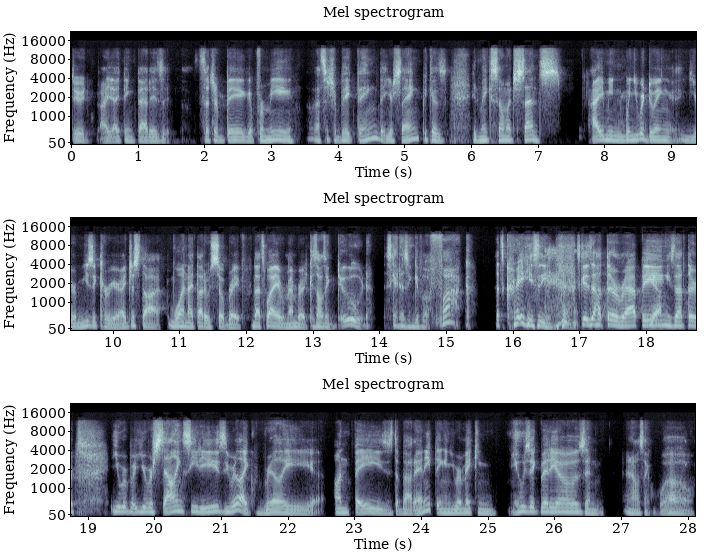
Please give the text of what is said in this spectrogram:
dude I, I think that is such a big for me that's such a big thing that you're saying because it makes so much sense i mean when you were doing your music career i just thought one i thought it was so brave. That's why i remember it because i was like dude this guy doesn't give a fuck. That's crazy. This guy's out there rapping. Yeah. he's out there you were you were selling cds you were like really unfazed about anything and you were making music videos and and i was like whoa.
